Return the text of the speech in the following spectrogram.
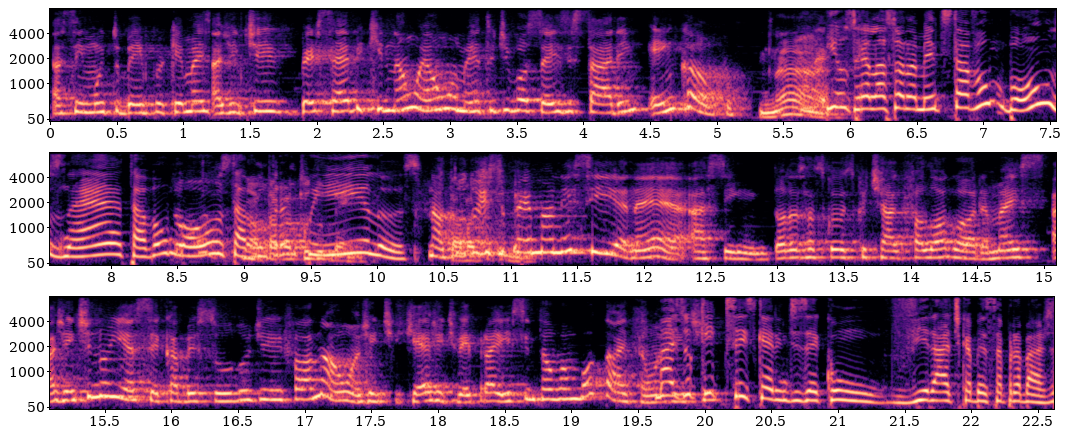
assim, muito bem porquê, mas a gente percebe que não é o momento de vocês estarem em campo. Na, E os relacionamentos estavam bons, né? Estavam bons, estavam Não, tranquilos. Não, Tava tudo isso tudo permanecia, né? Assim, todas as coisas que o Thiago falou agora, mas a gente não ia ser cabeçudo de falar, não, a gente quer, a gente veio pra isso, então vamos botar. Então, a Mas gente... o que, que vocês querem dizer com virar de cabeça pra baixo?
